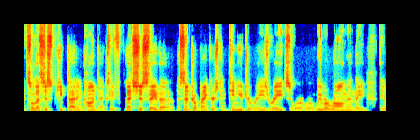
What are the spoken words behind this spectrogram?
And so let's just keep that in context. If let's just say the the central bankers continue to raise rates, or or we were wrong and they they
